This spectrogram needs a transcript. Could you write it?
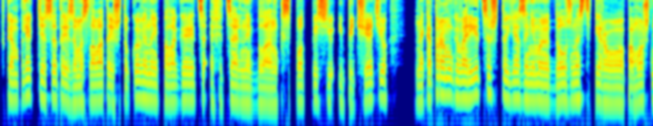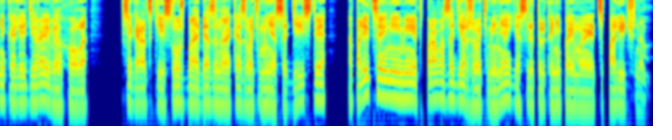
В комплекте с этой замысловатой штуковиной полагается официальный бланк с подписью и печатью, на котором говорится, что я занимаю должность первого помощника леди Рейвенхолла. Все городские службы обязаны оказывать мне содействие, а полиция не имеет права задерживать меня, если только не поймает с поличным.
